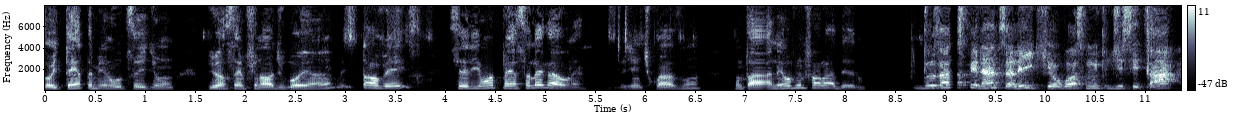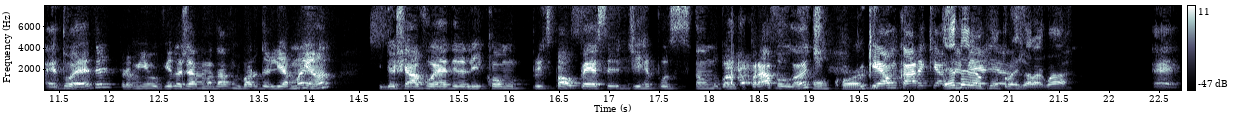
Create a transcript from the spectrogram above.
80 minutos aí de, um, de uma semifinal de Goiânia e talvez seria uma peça legal, né? A gente quase não, não tá nem ouvindo falar dele. Dos aspirantes ali, que eu gosto muito de citar, é do Éder. Para mim, o Vila já mandava embora dele amanhã e deixava o Éder ali como principal peça de reposição no banco para volante. Concordo. Porque é um cara que assemelha... Éder é o que entrou em Jaraguá? É,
